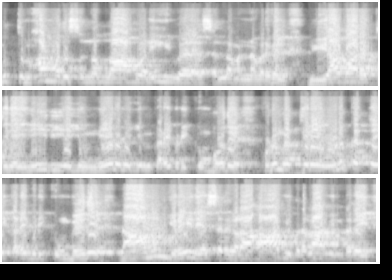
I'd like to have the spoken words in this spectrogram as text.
முத்து முகமது சொல்லாஹு அலைவ வஸல்லம் அன்னவர்கள் வியாபாரத்திலே நீதியையும் நேர்மையும் கடைபிடிக்கும் போது குடும்பத்திலே ஒழுக்கத்தை கடைபிடிக்கும் போது நாமும் இறை நேசர்களாக ஆகிவிடலாம் என்பதை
